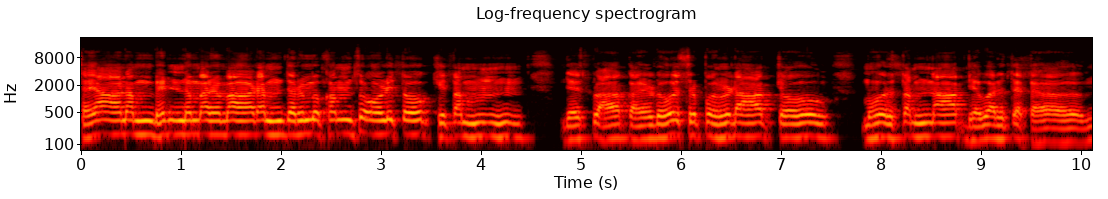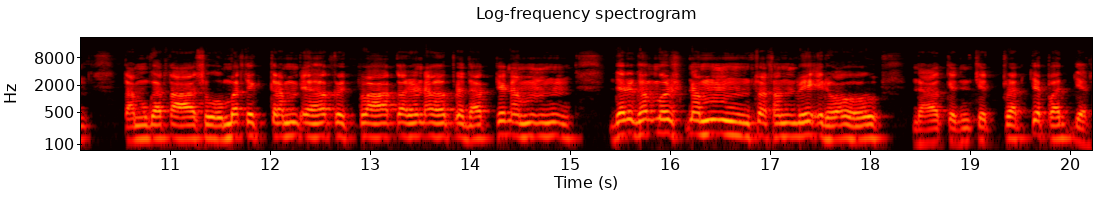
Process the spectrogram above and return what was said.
शयानम भिन्न मर्माणम दुर्मुखम शोणितोक्षितम दृष्टवा कर्णोश्रपूर्णाक्षो मुहूर्तम नाभ्यवर्तत। तम गतासुमतिक्रम्य कृत्वा कर्ण प्रदक्षिणम। दीर्घमुष्णम स्वसंवीरो न किंचित प्रत्यपद्यत।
